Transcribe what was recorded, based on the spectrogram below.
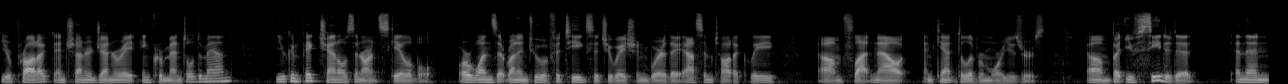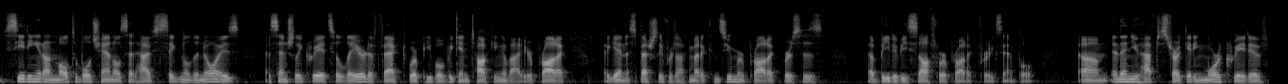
your product and trying to generate incremental demand, you can pick channels that aren't scalable or ones that run into a fatigue situation where they asymptotically um, flatten out and can't deliver more users. Um, but you've seeded it, and then seeding it on multiple channels that have signal to noise essentially creates a layered effect where people begin talking about your product. Again, especially if we're talking about a consumer product versus a B2B software product, for example. Um, and then you have to start getting more creative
